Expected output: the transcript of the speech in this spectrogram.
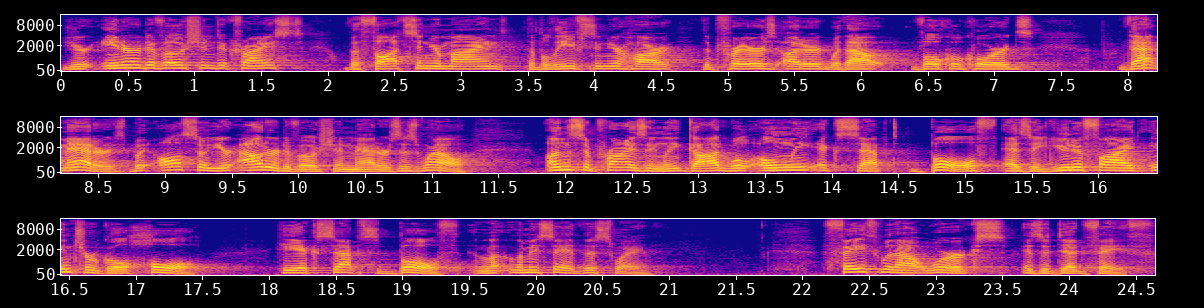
Your inner devotion to Christ, the thoughts in your mind, the beliefs in your heart, the prayers uttered without vocal cords, that matters. But also your outer devotion matters as well. Unsurprisingly, God will only accept both as a unified, integral whole. He accepts both. Let me say it this way faith without works is a dead faith.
